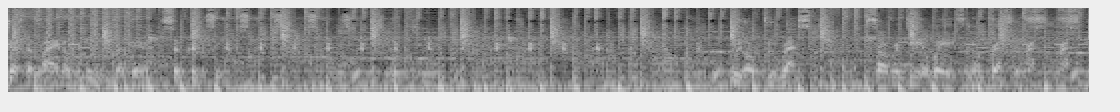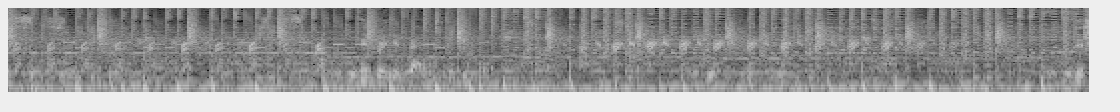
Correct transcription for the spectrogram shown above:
justified opinions of their supremacy. We hope to wrest sovereignty away from oppressors and bring it back to the people. This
